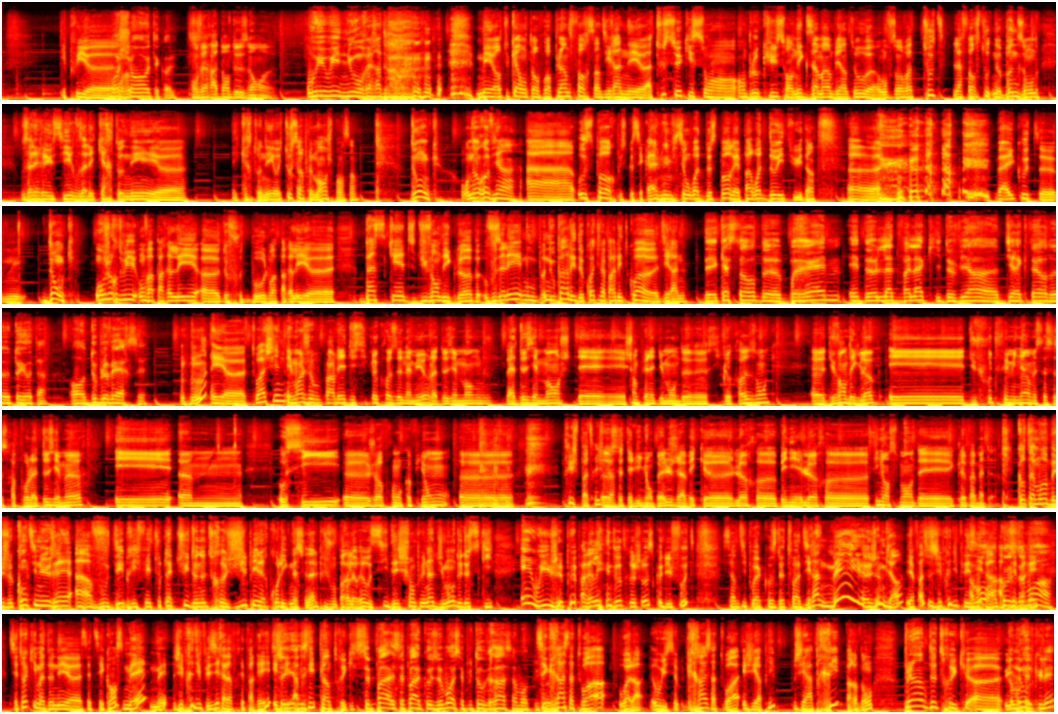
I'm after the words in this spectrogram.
Et puis, euh, moi, je on- suis en haute école. On verra dans deux ans. euh. oui, oui, nous, on verra dans. Mais en tout cas, on t'envoie plein de force, hein, Diran, et euh, à tous ceux qui sont en, en blocus, en examen bientôt, euh, on vous envoie toute la force, toutes nos bonnes ondes. Vous allez réussir, vous allez cartonner, euh, et cartonner, oui, tout simplement, je pense. hein. Donc, on en revient à, au sport, puisque c'est quand même l'émission What de sport et pas What de études. Hein. Euh, bah écoute, euh, donc aujourd'hui on va parler euh, de football, on va parler euh, basket, du vent des globes. Vous allez nous nous parler de quoi? Tu vas parler de quoi, euh, Diran? Des castors de Bren et de Latvala qui devient euh, directeur de Toyota en WRC. Mhm. Et euh, toi, Chine? Et moi, je vais vous parler du cyclocross de Namur, la deuxième manche, la deuxième manche des championnats du monde de cyclocross, donc, euh, du vent des globes et du foot féminin, mais ça, ce sera pour la deuxième heure. Et euh, aussi, euh, je reprends mon copion. Triche pas, triche euh, pas. C'était l'Union belge avec euh, leur, euh, béni- leur euh, financement des clubs amateurs. Quant à moi, ben, je continuerai à vous débriefer toute l'actu de notre Jupiler Pro League nationale, puis je vous parlerai aussi des championnats du monde de ski. Et oui, je peux parler d'autre chose que du foot. C'est un petit peu à cause de toi, Diran, mais euh, j'aime bien. Il y a pas de souci, j'ai pris du plaisir Ah bon, à, à à cause de préparer. moi C'est toi qui m'as donné euh, cette séquence, mais mais j'ai pris du plaisir à la préparer et j'ai appris plein de trucs. C'est pas, c'est pas à cause de moi, c'est plutôt grâce à moi. C'est grâce à toi, voilà. Oui, c'est grâce à toi et j'ai appris, j'ai appris, pardon, plein de trucs. Euh, une Comment calculer?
